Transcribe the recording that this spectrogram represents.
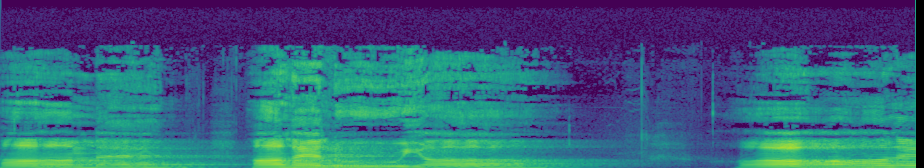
Amen. Alleluia. Alleluia.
